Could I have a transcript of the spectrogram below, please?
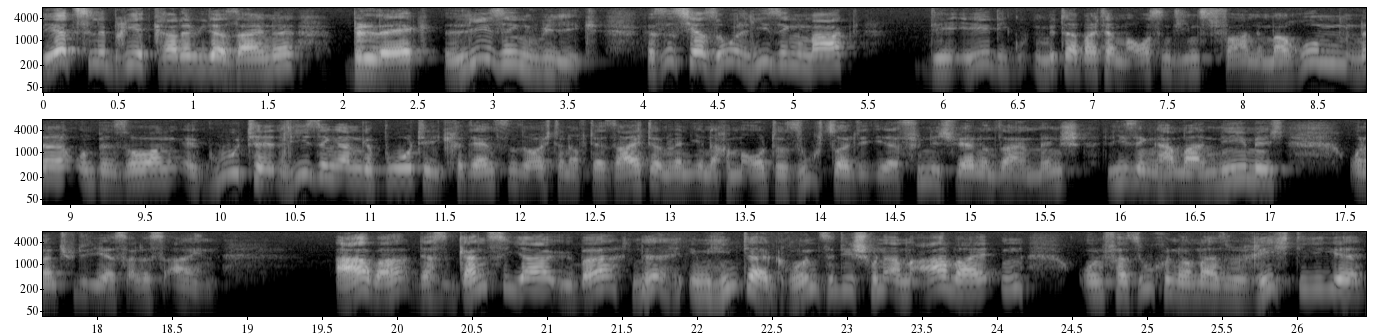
der zelebriert gerade wieder seine Black Leasing Week. Das ist ja so, Leasingmarkt De, die guten Mitarbeiter im Außendienst fahren immer rum ne, und besorgen äh, gute Leasingangebote. Die kredenzen sie euch dann auf der Seite und wenn ihr nach einem Auto sucht, solltet ihr da fündig werden und sagen, Mensch, Leasinghammer nehme ich und dann tütet ihr das alles ein. Aber das ganze Jahr über, ne, im Hintergrund sind die schon am Arbeiten und versuchen nochmal so richtige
